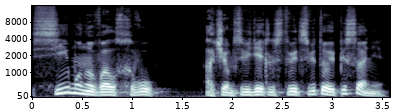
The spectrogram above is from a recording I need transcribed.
Симону волхву, о чем свидетельствует Святое Писание.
